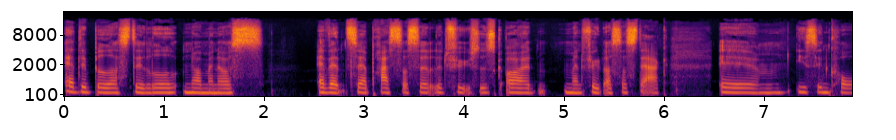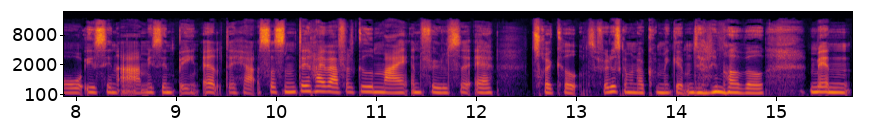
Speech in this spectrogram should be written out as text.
er det bedre stillet, når man også er vant til at presse sig selv lidt fysisk, og at man føler sig stærk øh, i sin kår, i sin arm, i sin ben, alt det her. Så sådan, det har i hvert fald givet mig en følelse af tryghed. Selvfølgelig skal man nok komme igennem det lige meget hvad. Men,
